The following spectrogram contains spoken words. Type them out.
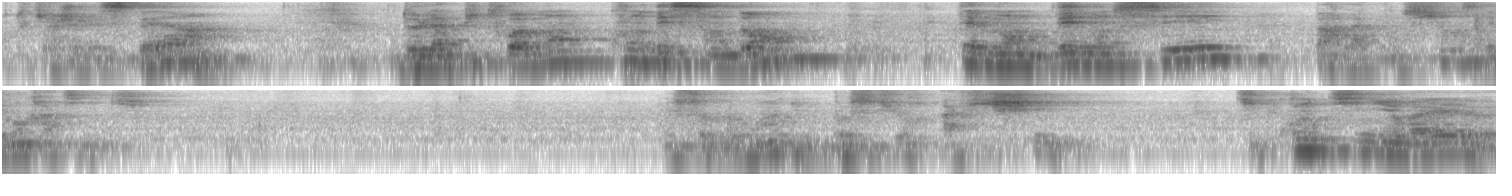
en tout cas je l'espère, de l'apitoiement condescendant tellement dénoncé par la conscience démocratique. Nous sommes loin d'une posture affichée qui continuerait euh,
